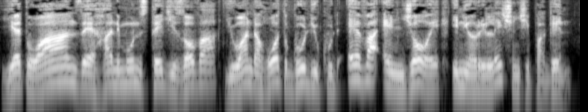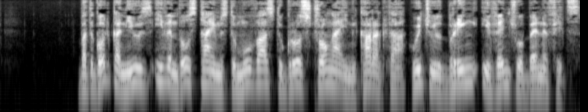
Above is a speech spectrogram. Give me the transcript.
Yet once the honeymoon stage is over, you wonder what good you could ever enjoy in your relationship again. But God can use even those times to move us to grow stronger in character, which will bring eventual benefits.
